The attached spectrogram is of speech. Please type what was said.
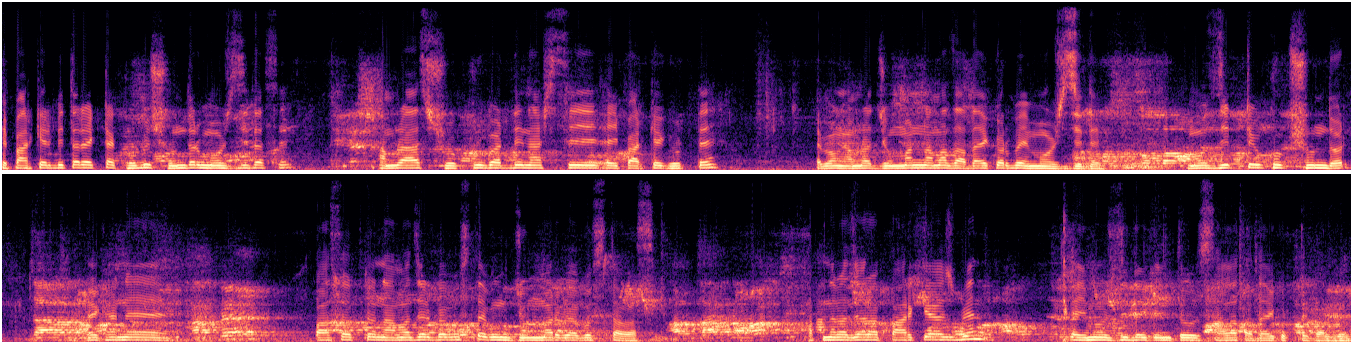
এই পার্কের ভিতরে একটা খুবই সুন্দর মসজিদ আছে। আমরা আজ শুক্রবার দিন আসছি এই পার্কে ঘুরতে এবং আমরা জুম্মার নামাজ আদায় করব এই মসজিদে। মসজিদটিও খুব সুন্দর। এখানে পাঁচ নামাজের ব্যবস্থা এবং জুম্মার ব্যবস্থাও আছে। আপনারা যারা পার্কে আসবেন এই মসজিদে কিন্তু সালাত আদায় করতে পারবেন।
